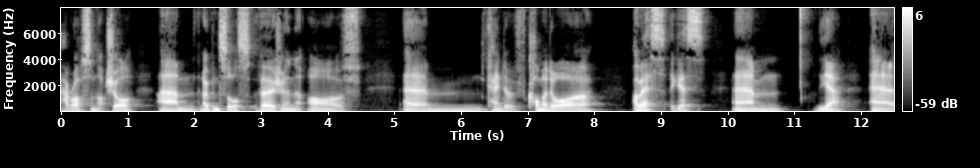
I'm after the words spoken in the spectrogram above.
Aros, I'm not sure, um, an open source version of um, kind of Commodore OS, I guess. Um, yeah. Uh,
